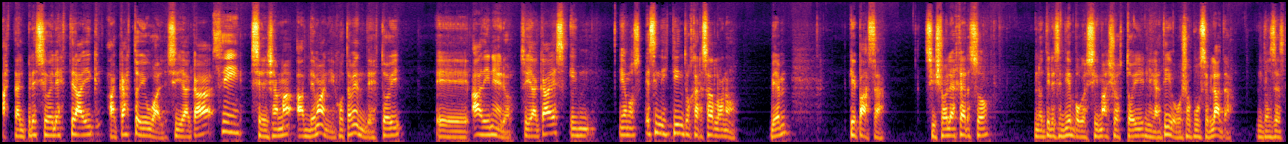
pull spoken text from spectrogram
Hasta el precio del strike, acá estoy igual. ¿sí? Acá Sí. se llama at the money, justamente. Estoy eh, a dinero. ¿sí? Acá es, in- digamos, es indistinto ejercerlo o no. ¿Bien? ¿Qué pasa? Si yo la ejerzo, no tiene sentido porque si más yo estoy negativo, porque yo puse plata. Entonces,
